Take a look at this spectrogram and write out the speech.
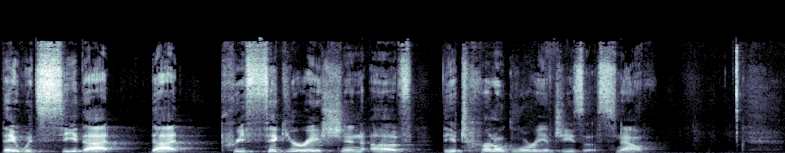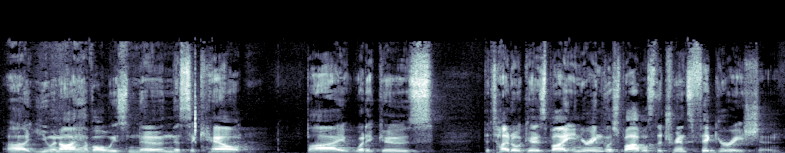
They would see that, that prefiguration of the eternal glory of Jesus. Now, uh, you and I have always known this account by what it goes the title goes by in your English Bibles, the Transfiguration.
